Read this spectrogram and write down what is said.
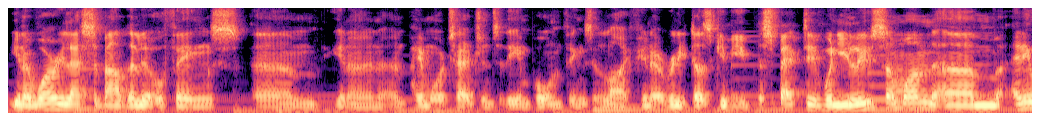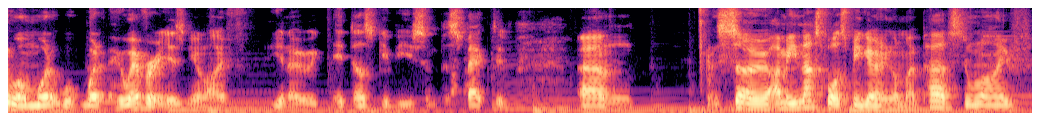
you know worry less about the little things. Um, you know, and, and, pay more attention to the important things in life. You know, it really does give you perspective when you lose someone, um, anyone, what, what, whoever it is in your life. You know, it does give you some perspective. Um, so, I mean, that's what's been going on my personal life.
